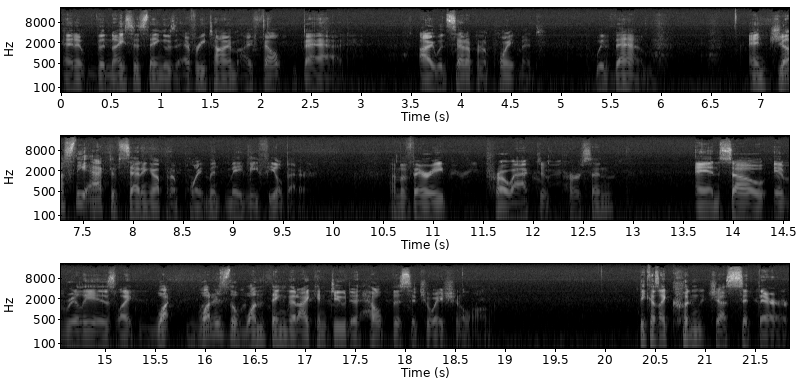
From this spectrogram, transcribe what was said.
and it, the nicest thing was every time I felt bad, I would set up an appointment with them, and just the act of setting up an appointment made me feel better. I'm a very proactive person, and so it really is like what what is the one thing that I can do to help this situation along? Because I couldn't just sit there.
